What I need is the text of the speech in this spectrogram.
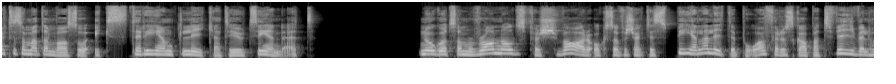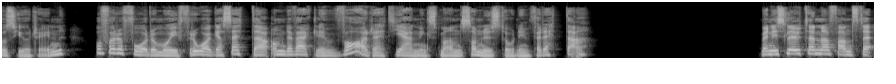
eftersom att de var så extremt lika till utseendet. Något som Ronalds försvar också försökte spela lite på för att skapa tvivel hos juryn och för att få dem att ifrågasätta om det verkligen var rätt gärningsman som nu stod inför rätta. Men i slutändan fanns det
